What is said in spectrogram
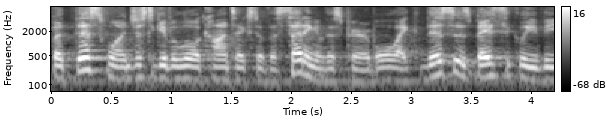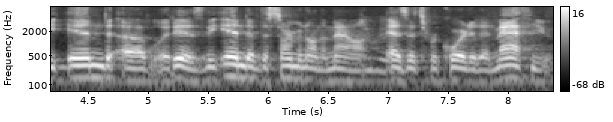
But this one, just to give a little context of the setting of this parable, like this is basically the end of, well, it is the end of the Sermon on the Mount mm-hmm. as it's recorded in Matthew.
